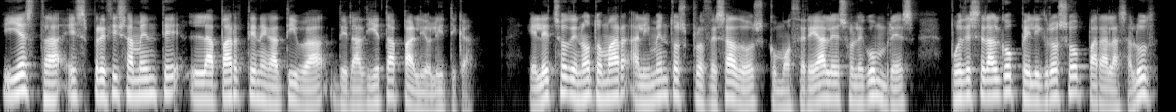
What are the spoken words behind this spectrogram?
Y esta es precisamente la parte negativa de la dieta paleolítica. El hecho de no tomar alimentos procesados como cereales o legumbres puede ser algo peligroso para la salud,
